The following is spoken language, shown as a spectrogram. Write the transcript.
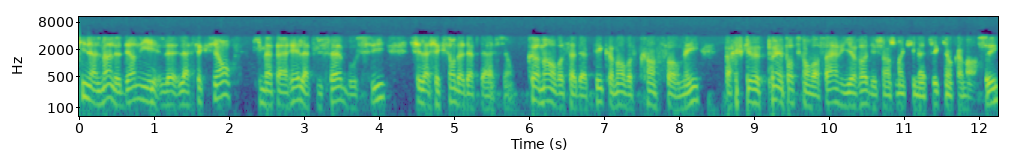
finalement, le dernier, la section qui m'apparaît la plus faible aussi, c'est la section d'adaptation. Comment on va s'adapter, comment on va se transformer, parce que peu importe ce qu'on va faire, il y aura des changements climatiques qui ont commencé.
